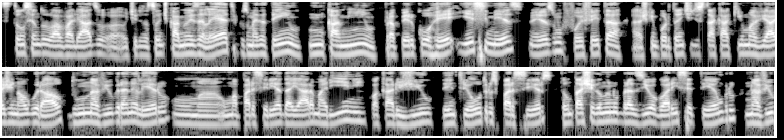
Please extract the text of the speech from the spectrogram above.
estão sendo avaliados a utilização de caminhões elétricos, mas ainda tem um caminho para percorrer e esse mês mesmo foi feita, acho que é importante destacar aqui uma viagem inaugural de um navio graneleiro, uma, uma parceria da Yara Marine com a Cargill, dentre outros outros parceiros. Então está chegando no Brasil agora em setembro, o navio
